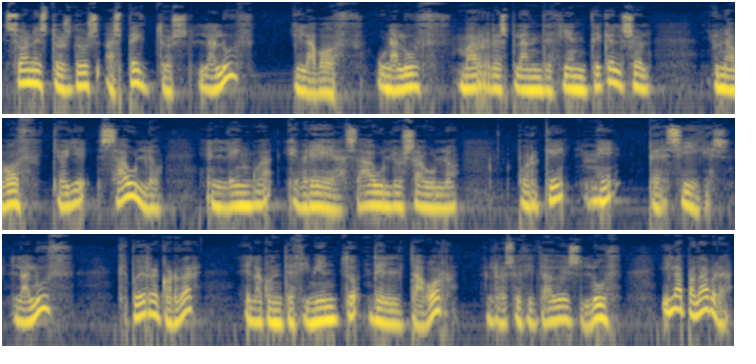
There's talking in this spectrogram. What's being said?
son estos dos aspectos, la luz y la voz. Una luz más resplandeciente que el sol y una voz que oye Saulo en lengua hebrea, Saulo, Saulo, ¿por qué me persigues? La luz que puede recordar el acontecimiento del tabor. El resucitado es luz. Y la palabra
